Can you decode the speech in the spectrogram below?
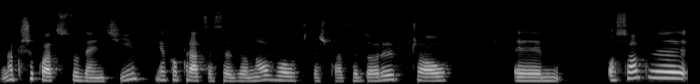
na przykład studenci jako pracę sezonową, czy też pracę dorywczą. Osoby,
